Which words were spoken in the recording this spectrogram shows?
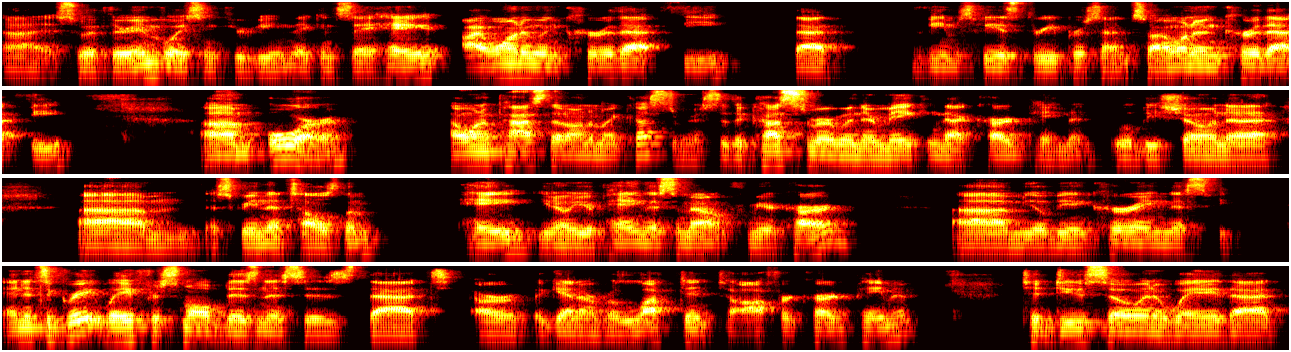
uh, so if they're invoicing through Veem, they can say, hey, I want to incur that fee. That Veem's fee is 3%. So I want to incur that fee. Um, or I want to pass that on to my customer. So the customer, when they're making that card payment, will be shown a, um, a screen that tells them, hey, you know, you're paying this amount from your card. Um, you'll be incurring this fee. And it's a great way for small businesses that are, again, are reluctant to offer card payment to do so in a way that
